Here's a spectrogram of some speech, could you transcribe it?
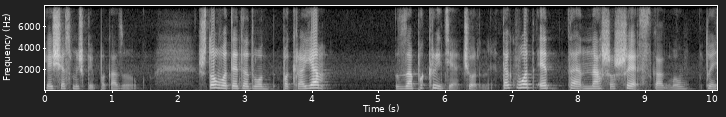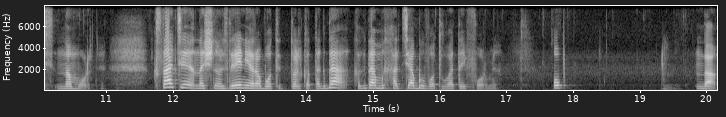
Я сейчас мышкой показываю. Что вот этот вот по краям за покрытие черное? Так вот, это наша шерсть, как бы, то есть на морде. Кстати, ночное зрение работает только тогда, когда мы хотя бы вот в этой форме. Оп, да.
